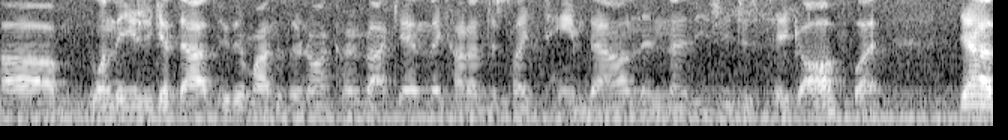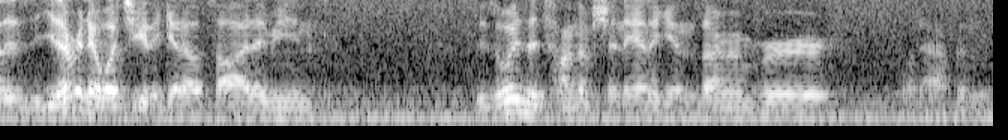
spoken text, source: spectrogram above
um, when they usually get that through their mind that they're not coming back in, they kind of just like tame down and then usually just take off. But yeah, there's you never know what you're gonna get outside. I mean, there's always a ton of shenanigans. I remember what happened.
